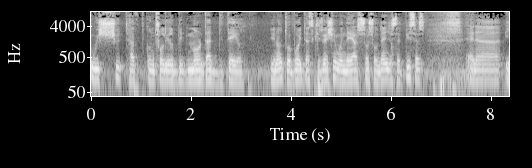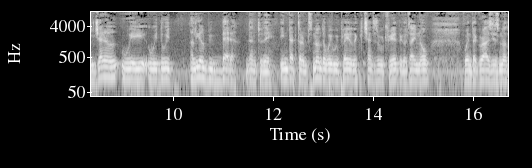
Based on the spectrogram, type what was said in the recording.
we should have control a little bit more that detail, you know, to avoid that situation when they are so so dangerous at pieces. And uh, in general, we we do it a little bit better than today in that terms. Not the way we play the chances we create, because I know when the grass is not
